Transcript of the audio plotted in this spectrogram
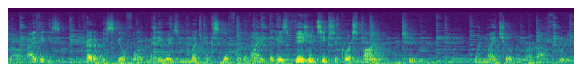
drawing. I think he's incredibly skillful, in many ways much more skillful than I, but his vision seems to correspond to when my children were about three.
